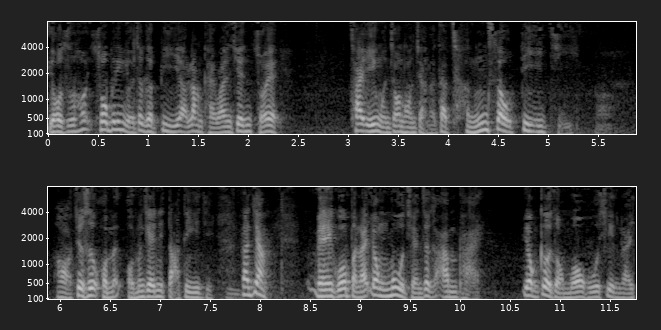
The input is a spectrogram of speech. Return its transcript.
有时候说不定有这个必要，让台湾先所谓蔡英文总统讲的，他承受第一级，哦，就是我们我们给你打第一级。那这样，美国本来用目前这个安排，用各种模糊性来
